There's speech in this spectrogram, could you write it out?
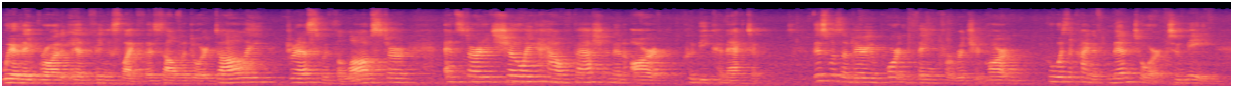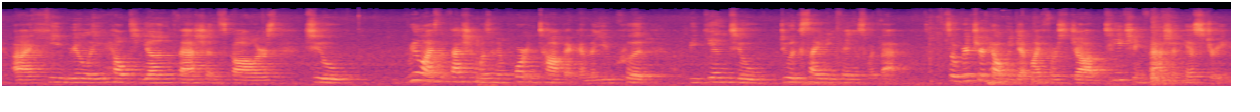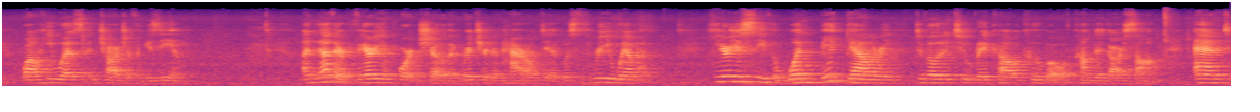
where they brought in things like the Salvador Dali dress with the lobster, and started showing how fashion and art could be connected. This was a very important thing for Richard Martin, who was a kind of mentor to me. Uh, he really helped young fashion scholars to realize that fashion was an important topic and that you could begin to do exciting things with that. So Richard helped me get my first job teaching fashion history while he was in charge of the museum. Another very important show that Richard and Harold did was Three Women. Here you see the one big gallery devoted to Rei Kawakubo of Comme des Garçons. And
